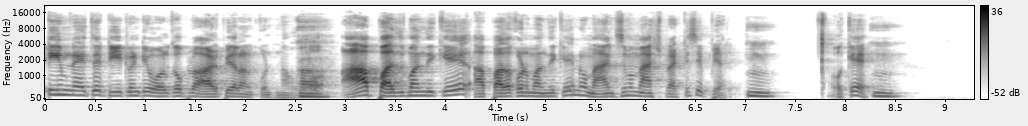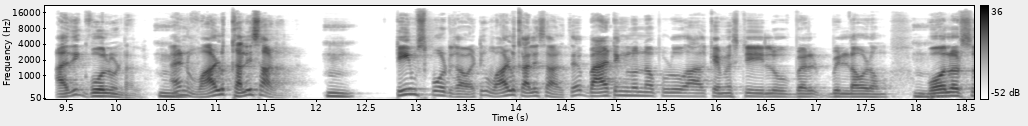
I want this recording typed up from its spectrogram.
టీంని అయితే టీ ట్వంటీ వరల్డ్ కప్లో ఆడిపించాలనుకుంటున్నావు ఆ. పది మందికే ఆ పదకొండు మందికే నువ్వు మాక్సిమం మ్యాచ్ ప్రాక్టీస్ ఇప్పించాలి ఓకే? అది గోల్ ఉండాలి. అండ్ వాళ్ళు కలిసి ఆడాలి. టీమ్ స్పోర్ట్ కాబట్టి వాళ్ళు కలిసి ఆడితే బ్యాటింగ్లో ఉన్నప్పుడు ఆ కెమిస్ట్రీలు బిల్డ్ అవ్వడం బౌలర్స్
